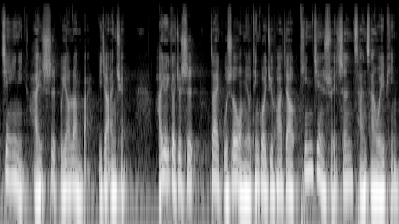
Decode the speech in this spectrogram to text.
建议你还是不要乱摆，比较安全。还有一个就是在古时候我们有听过一句话叫“听见水声，潺潺为凭”。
